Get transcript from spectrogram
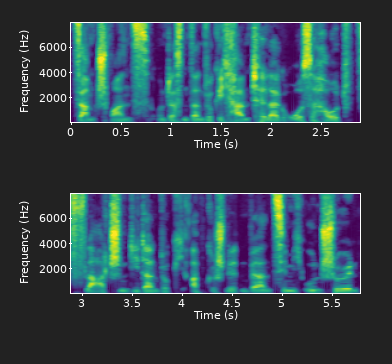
samt Schwanz. Und das sind dann wirklich handtellergroße Hautflatschen, die dann wirklich abgeschnitten werden, ziemlich unschön.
